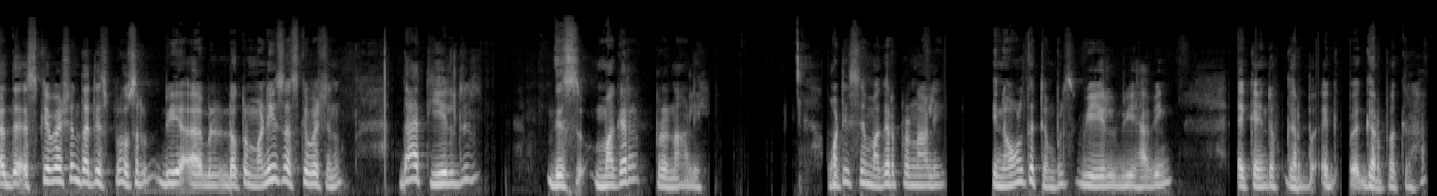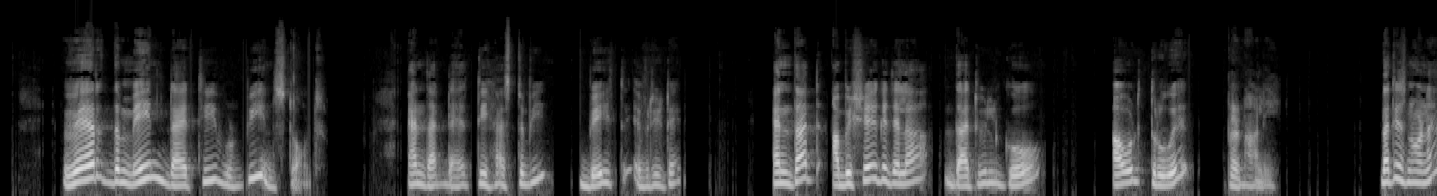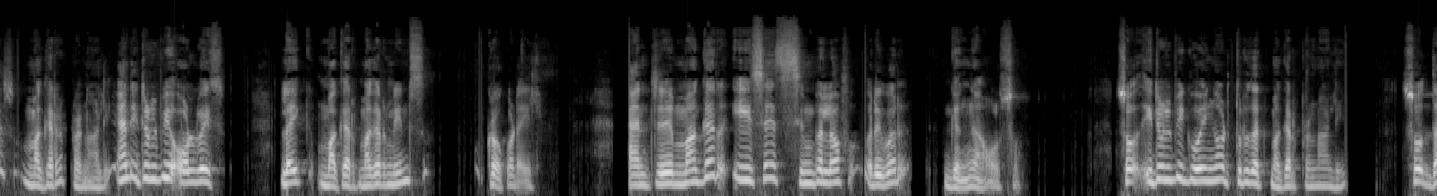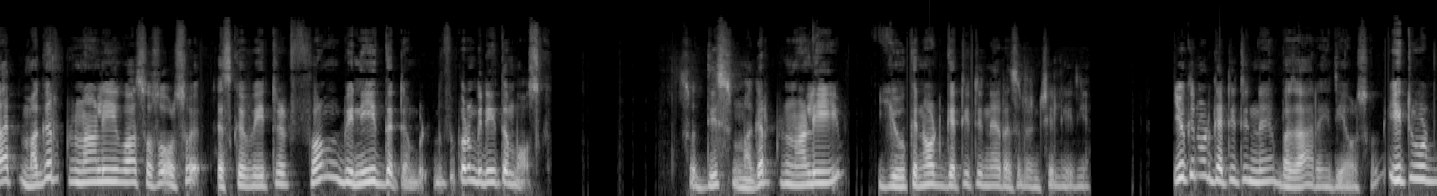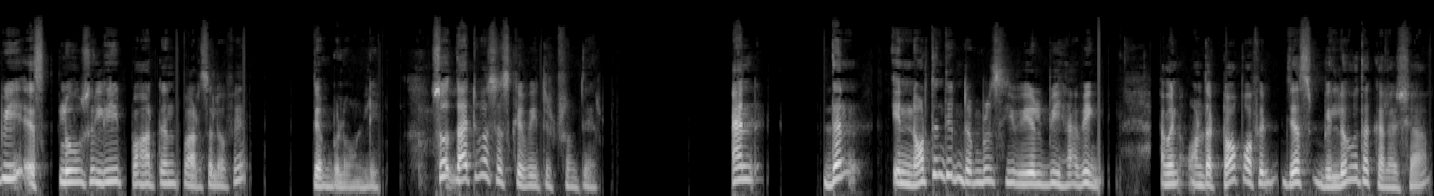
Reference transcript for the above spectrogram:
uh, the excavation that is Professor B, uh, Dr. Mani's excavation that yielded this Magar Pranali. What is a Magar Pranali? In all the temples, we will be having a kind of garbhagraha where the main deity would be installed, and that deity has to be bathed every day, and that Abhishek Jala that will go out through a pranali that is known as Magar Pranali and it will be always like Magar. Magar means crocodile and Magar is a symbol of river Ganga also. So it will be going out through that Magar Pranali. So that Magar Pranali was also excavated from beneath the temple, from beneath the mosque. So this Magar Pranali, you cannot get it in a residential area. You cannot get it in a bazaar area also. It would be exclusively part and parcel of a temple only. So that was excavated from there. And then in North Indian temples, you will be having, I mean, on the top of it, just below the Kalasha,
